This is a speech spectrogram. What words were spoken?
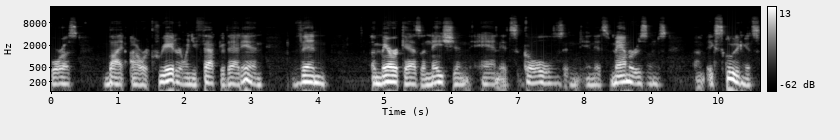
for us by our Creator. When you factor that in, then America as a nation and its goals and, and its mannerisms, um, excluding its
